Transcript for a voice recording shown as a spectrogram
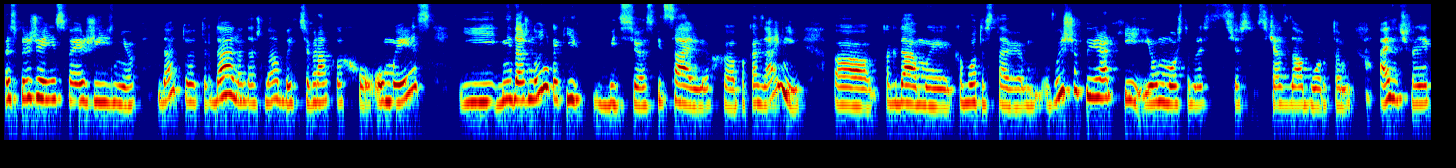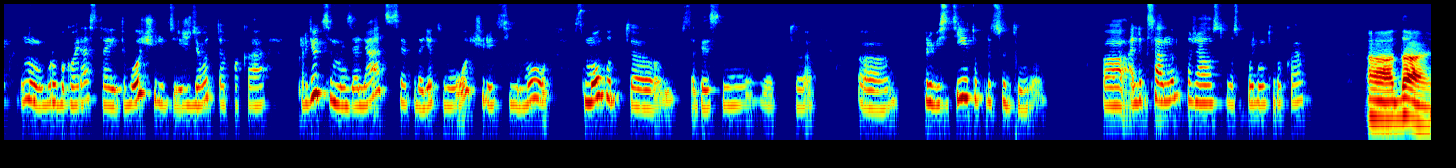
распоряжение своей жизнью, да, то тогда она должна быть в рамках ОМС, и не должно никаких быть э, специальных э, показаний, а, когда мы кого-то ставим выше по иерархии, и он может обратиться сейчас, сейчас за абортом, а этот человек, ну, грубо говоря, стоит в очереди и ждет, пока пройдет самоизоляция, подойдет его очередь, и ему смогут, э, соответственно, вот, провести эту процедуру. А, Александр, пожалуйста, у вас поднята рука. А, да,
